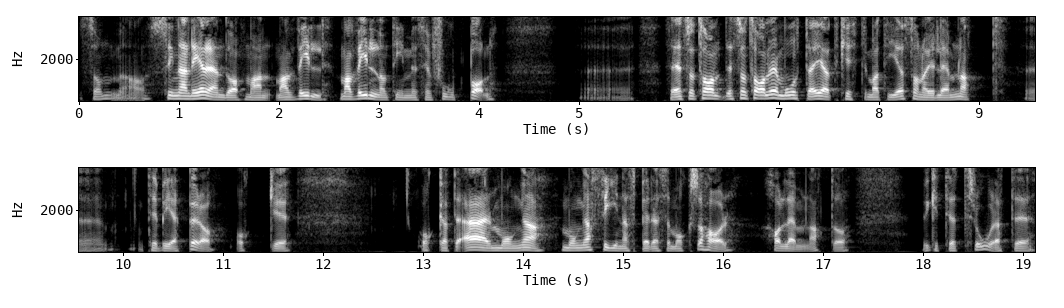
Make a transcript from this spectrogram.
som ja, signalerar ändå att man, man, vill, man vill någonting med sin fotboll. Sen så tal, det som talar emot det är att Christer Mattiasson har ju lämnat till BP då. Och, och att det är många, många fina spelare som också har, har lämnat. Och, vilket jag tror att det,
